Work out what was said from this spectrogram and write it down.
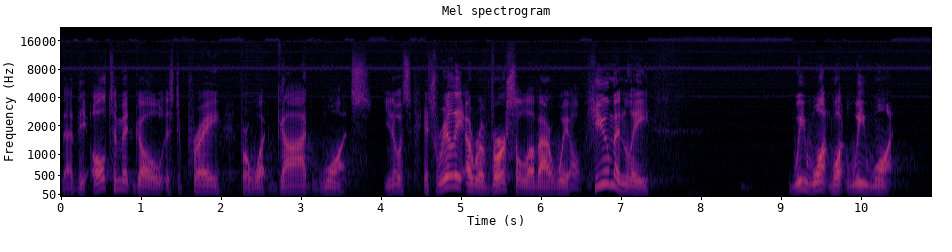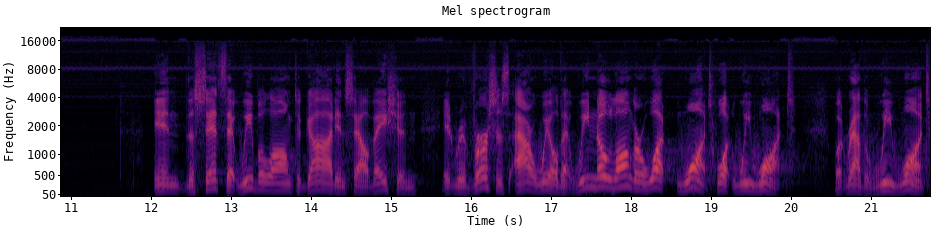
That the ultimate goal is to pray for what God wants. You know, it's, it's really a reversal of our will. Humanly, we want what we want. In the sense that we belong to God in salvation, it reverses our will that we no longer what, want what we want, but rather we want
